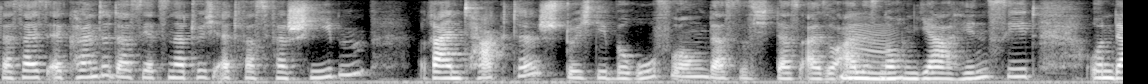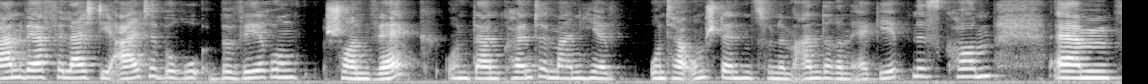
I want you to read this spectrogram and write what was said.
Das heißt, er könnte das jetzt natürlich etwas verschieben, rein taktisch durch die Berufung, dass sich das also alles mhm. noch ein Jahr hinzieht. Und dann wäre vielleicht die alte Beru Bewährung schon weg und dann könnte man hier unter Umständen zu einem anderen Ergebnis kommen. Ähm,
